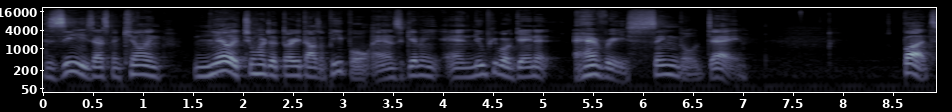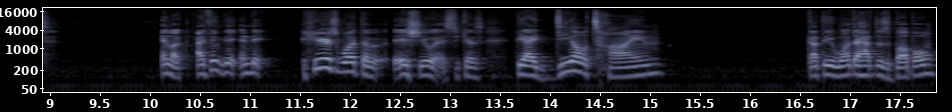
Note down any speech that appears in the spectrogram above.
disease that's been killing nearly 230,000 people, and it's giving and new people are getting it every single day. But and look, I think the, and the, here's what the issue is because the ideal time that they want to have this bubble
